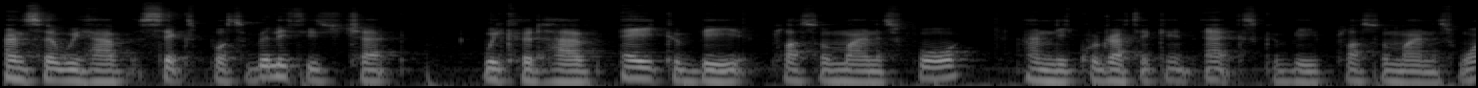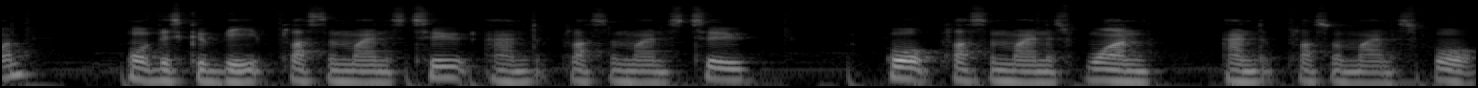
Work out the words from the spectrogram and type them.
And so we have six possibilities to check. We could have a could be plus or minus 4, and the quadratic in x could be plus or minus 1. Or this could be plus and minus 2 and plus and minus 2, or plus and minus 1 and plus or minus 4.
